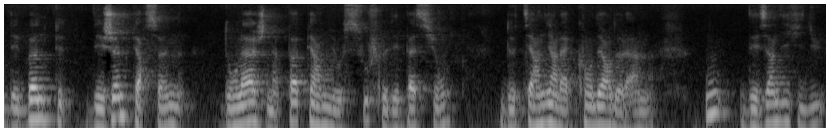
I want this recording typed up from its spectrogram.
des, des jeunes personnes dont l'âge n'a pas permis au souffle des passions de ternir la candeur de l'âme, ou des individus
